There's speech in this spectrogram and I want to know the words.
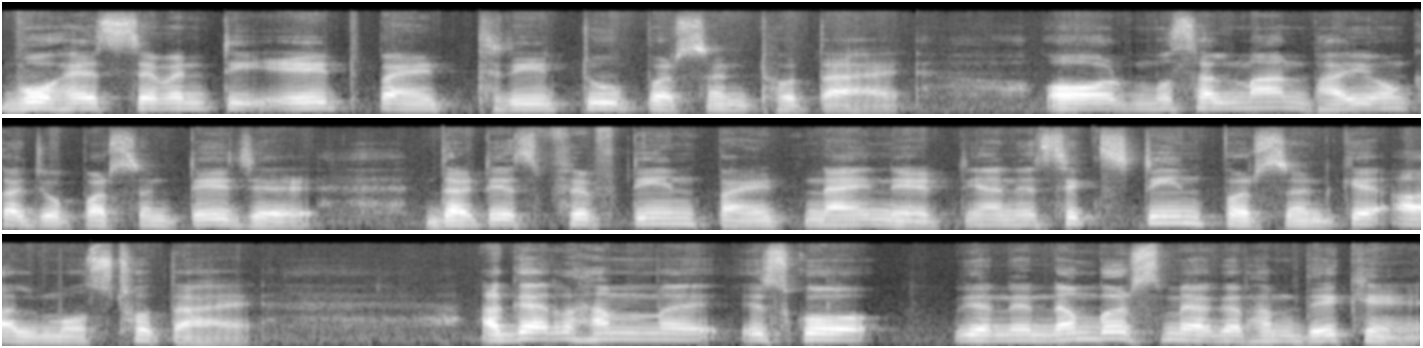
वो है 78.32 परसेंट होता है और मुसलमान भाइयों का जो परसेंटेज है दैट इज़ 15.98 यानी 16 परसेंट के आलमोस्ट होता है। अगर हम इसको, यानी नंबर्स में अगर हम देखें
